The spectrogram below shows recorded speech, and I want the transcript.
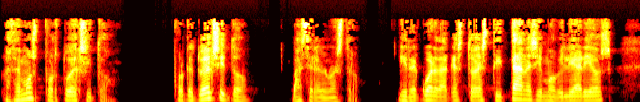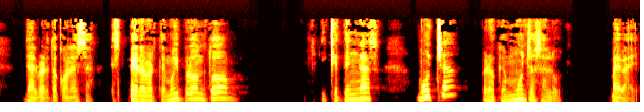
Lo hacemos por tu éxito, porque tu éxito va a ser el nuestro. Y recuerda que esto es Titanes Inmobiliarios de Alberto Conesa. Espero verte muy pronto y que tengas mucha, pero que mucha salud. Bye bye.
